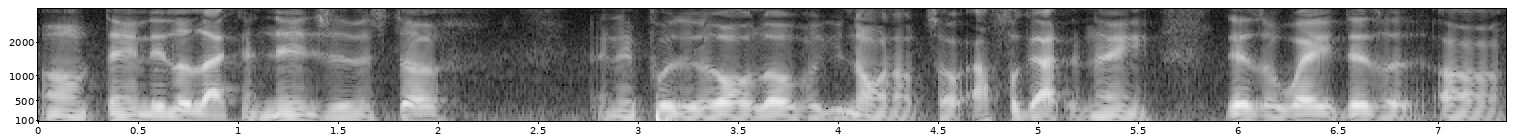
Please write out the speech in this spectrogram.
um, thing. They look like a ninja and stuff, and they put it all over. You know what I'm talking. I forgot the name. There's a way. There's a. Uh,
